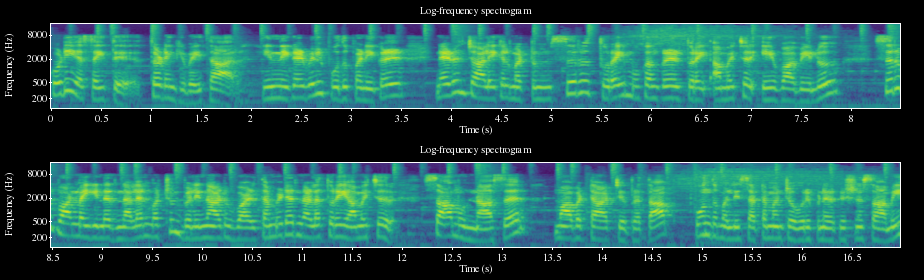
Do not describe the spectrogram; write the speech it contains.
கொடியசைத்து தொடங்கி வைத்தார். இந்நிகழ்வில் பொதுப்பணிகள் நெடுஞ்சாலைகள் மற்றும் சிறு துறைமுகங்கள் துறை அமைச்சர் ஏவாவேலு சிறுபான்மையினர் நலன் மற்றும் வெளிநாடு வாழ் தமிழர் நலத்துறை அமைச்சர் சாமுன் நாசர் மாவட்ட ஆட்சியர் பிரதாப் பூந்தமல்லி சட்டமன்ற உறுப்பினர் கிருஷ்ணசாமி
